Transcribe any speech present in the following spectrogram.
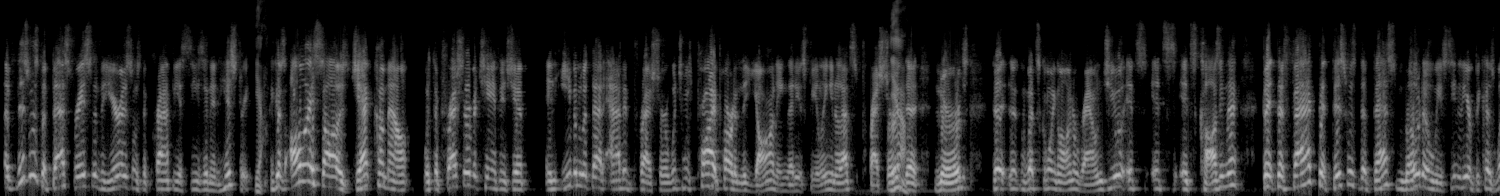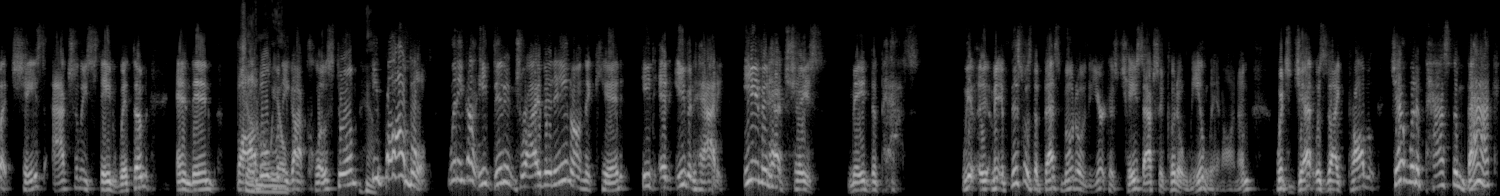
If this was the best race of the year, this was the crappiest season in history. Yeah. Because all I saw is Jack come out with the pressure of a championship. And even with that added pressure, which was probably part of the yawning that he's feeling, you know, that's pressure, Yeah. the nerves, the, the what's going on around you. It's it's it's causing that. But the fact that this was the best moto we've seen in here, because what Chase actually stayed with them and then Showed him a bobbled when he got close to him. Yeah. He bobbled when he got. He didn't drive it in on the kid. He and even had he even had Chase made the pass. We, I mean, if this was the best moto of the year, because Chase actually put a wheel in on him, which Jett was like, probably Jett would have passed him back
